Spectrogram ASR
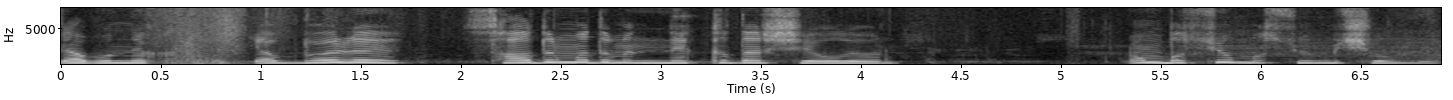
Ya bu ne ya böyle saldırmadı mı ne kadar şey oluyorum. Ama basıyorum basıyorum bir şey olmuyor.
